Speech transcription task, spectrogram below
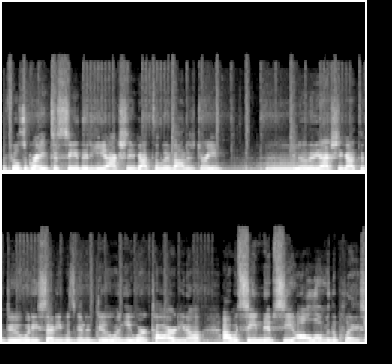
It feels great to see that he actually got to live out his dream. You know, that he actually got to do what he said he was gonna do, and he worked hard, you know? I would see Nipsey all over the place.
